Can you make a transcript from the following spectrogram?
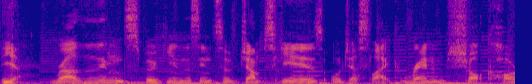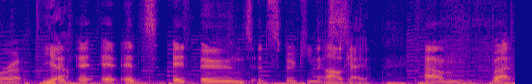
yeah, rather than spooky in the sense of jump scares or just like random shock horror. Yeah. it, it, it, it's it earns its spookiness. Oh, okay. Um, but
